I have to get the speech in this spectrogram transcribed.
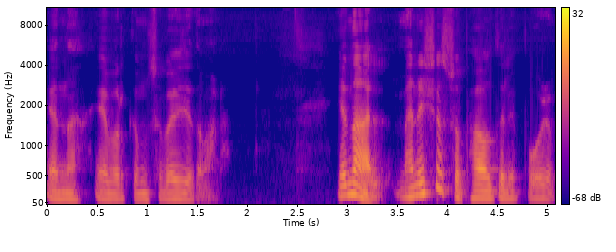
എന്ന് ഏവർക്കും സുപരിചിതമാണ്. എന്നാൽ മനുഷ്യ സ്വഭാവത്തിൽ എപ്പോഴും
